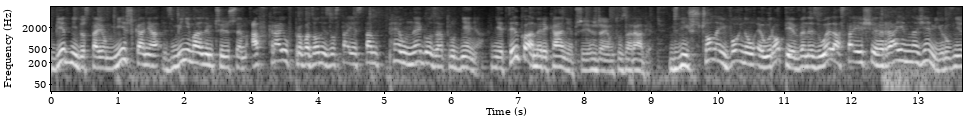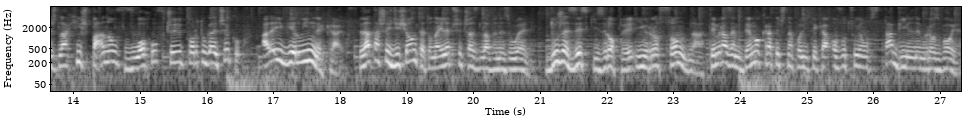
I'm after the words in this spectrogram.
Biedni dostają mieszkania z minimalnym czynszem, a w kraju wprowadzony zostaje stan pełnego zatrudnienia. Nie tylko Amerykanie przyjeżdżają tu zarabiać. W zniszczonej wojną Europie Wenezuela staje się rajem na ziemi, również dla Hiszpanów, Włochów czy Portugalczyków, ale i wielu innych krajów. Lata 60. to najlepszy czas dla Wenezueli. Duże zyski z ropy i rozsądna, tym razem demokratyczna polityka owocują stabilnym rozwojem.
